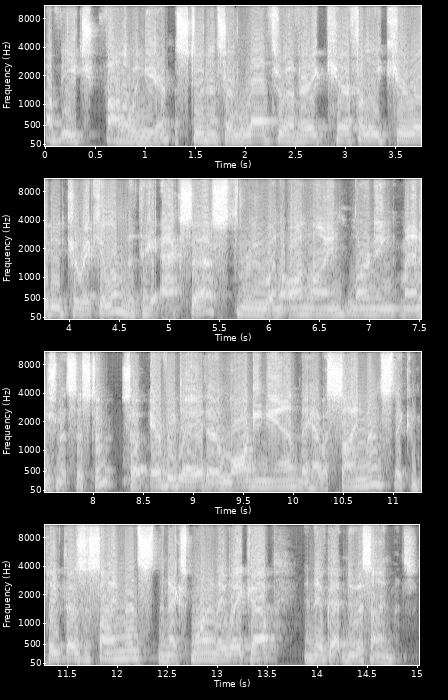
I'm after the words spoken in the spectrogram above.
of each following year. Students are led through a very carefully curated curriculum that they access through an online learning management system. So every day they're logging in, they have assignments, they complete those assignments. The next morning they wake up and they've got new assignments.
